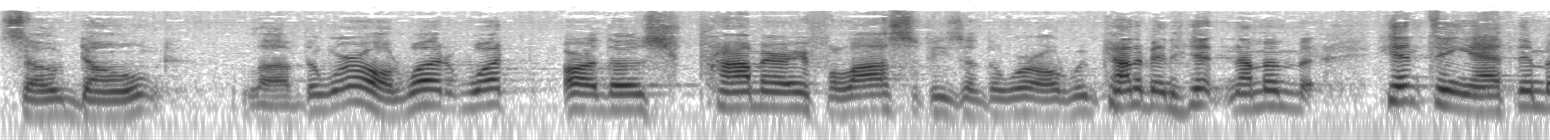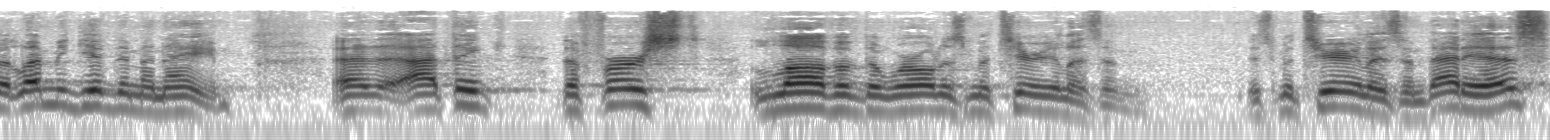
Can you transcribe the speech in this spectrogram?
So don't love the world. What, what are those primary philosophies of the world? We've kind of been hinting, I'm hinting at them, but let me give them a name. Uh, I think the first love of the world is materialism. It's materialism. That is,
